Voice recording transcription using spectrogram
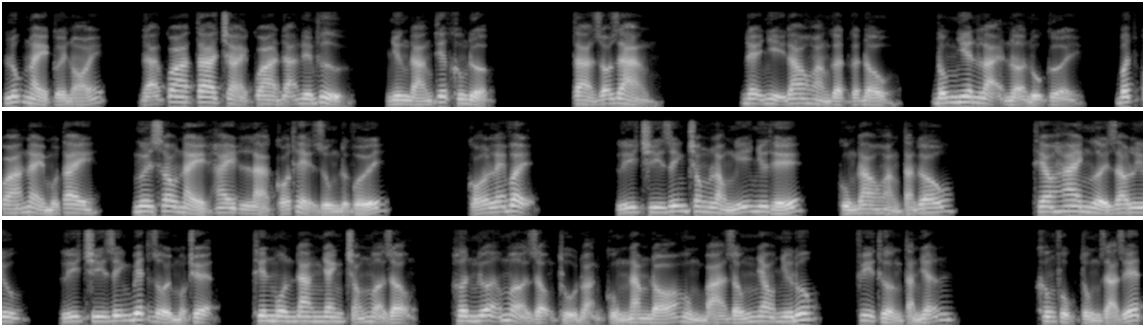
lúc này cười nói, đã qua ta trải qua đã nếm thử, nhưng đáng tiếc không được. Ta rõ ràng. Đệ nhị đao hoàng gật gật đầu đông nhiên lại nở nụ cười, bất quá này một tay, ngươi sau này hay là có thể dùng được với. Có lẽ vậy lý trí dĩnh trong lòng nghĩ như thế, cùng đao hoàng tán gẫu. Theo hai người giao lưu, lý trí dĩnh biết rồi một chuyện, thiên môn đang nhanh chóng mở rộng, hơn nữa mở rộng thủ đoạn cùng năm đó hùng bá giống nhau như lúc, phi thường tàn nhẫn. Không phục tùng giả giết.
